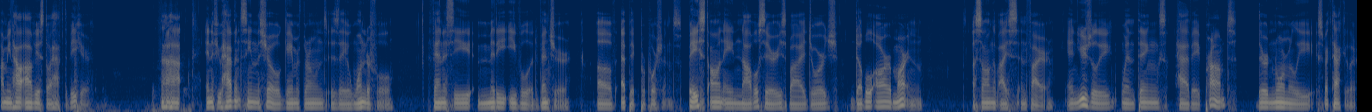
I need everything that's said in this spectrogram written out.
I mean, how obvious do I have to be here? and if you haven't seen the show, Game of Thrones is a wonderful fantasy medieval adventure of epic proportions. Based on a novel series by George Double R. Martin, A Song of Ice and Fire. And usually, when things have a prompt, they're normally spectacular,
